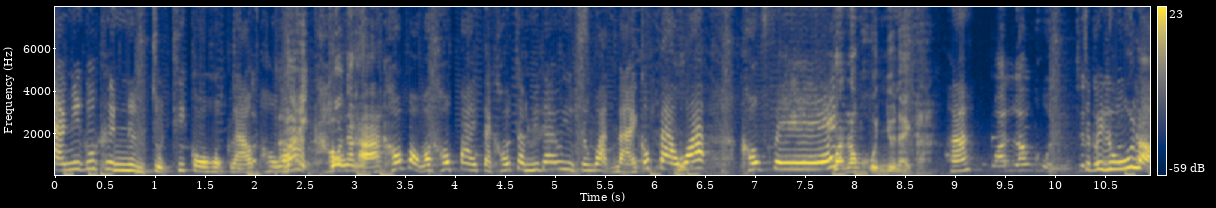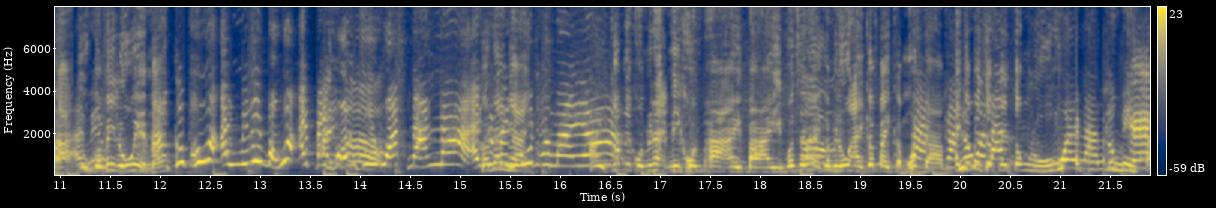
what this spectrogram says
อันนี้ก็คือหนึ่งจุดที่โกหกแล้ว เพราะว่าไม่เขาโทษนะคะเขาบอกว่าเขาไปแต่เขาจำไม่ได้ว่าอยู่จังหวัดไหนก็แปลว่าเขาเฟกวัดล่องขุนอยู่ไหนคะ ฮะวัดล่องขุนฉันจะไปรู้เหรออะไอ้หนูก็ไม่รู้เห็นไหมอ้าวก็เพราะว่าไอ้ไม่ได้บอกว่าไอ้ไปบนที่วัดนั้นน่ะไอ้ก็จะนั่ไปนไงรู้ทำไมอะไอ้ก็เป็นคนไม่ได้มีคนพาไอไป เพราะฉะนั้นไอก็ไม่รู้ไอก็ไปกับมดดำไอก็ไม่จำเป็นต้องรู้เวลาเราบินไป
